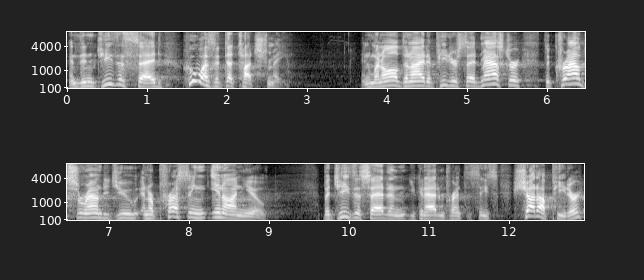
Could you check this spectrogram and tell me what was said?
And then Jesus said, Who was it that touched me? And when all denied it, Peter said, Master, the crowd surrounded you and are pressing in on you. But Jesus said, and you can add in parentheses, Shut up, Peter.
